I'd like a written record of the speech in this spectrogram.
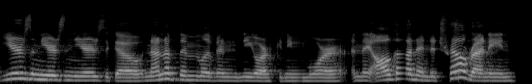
years and years and years ago, none of them live in New York anymore, and they all got into trail running.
